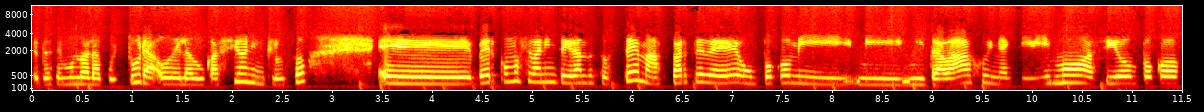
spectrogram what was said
Desde el mundo de la cultura o de la educación incluso, eh, ver cómo se van integrando estos temas. Parte de un poco mi, mi, mi trabajo y mi activismo ha sido un poco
